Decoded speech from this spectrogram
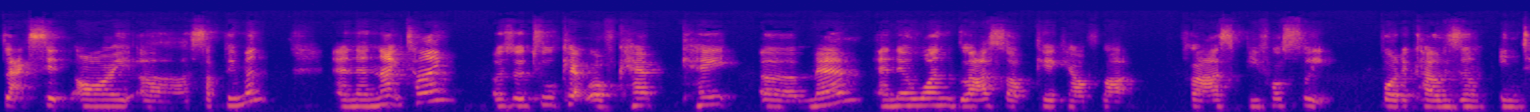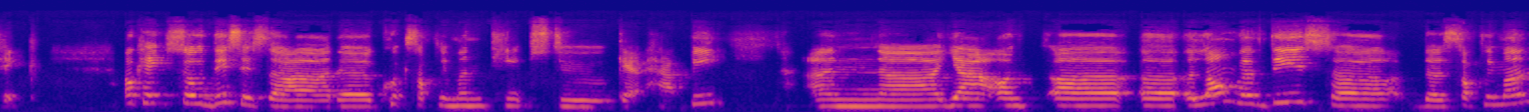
flaxseed oil uh, supplement. And then nighttime, also two cap of cap K, uh, and then one glass of KCAL Plus before sleep for the calcium intake. Okay, so this is uh, the quick supplement tips to get happy. And uh, yeah, on uh, uh, along with this, uh, the supplement,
